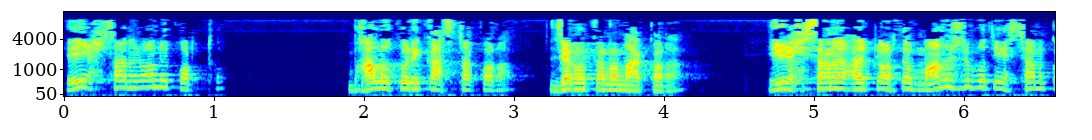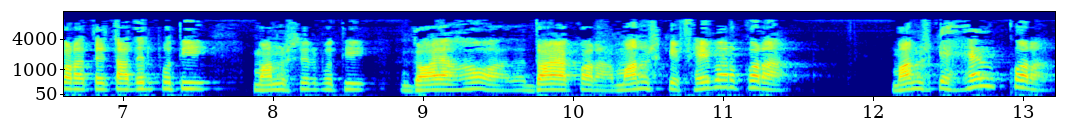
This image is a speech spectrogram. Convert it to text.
এই এহসানের অনেক অর্থ। ভালো করে কাজটা করা, যেন তেন না করা। এই এহসানের আরেকটা অর্থ, মানুষের প্রতি এহসান করাতে তাদের প্রতি, মানুষের প্রতি দয়া হওয়া, দয়া করা, মানুষকে ফেভার করা, মানুষকে হেল্প করা।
